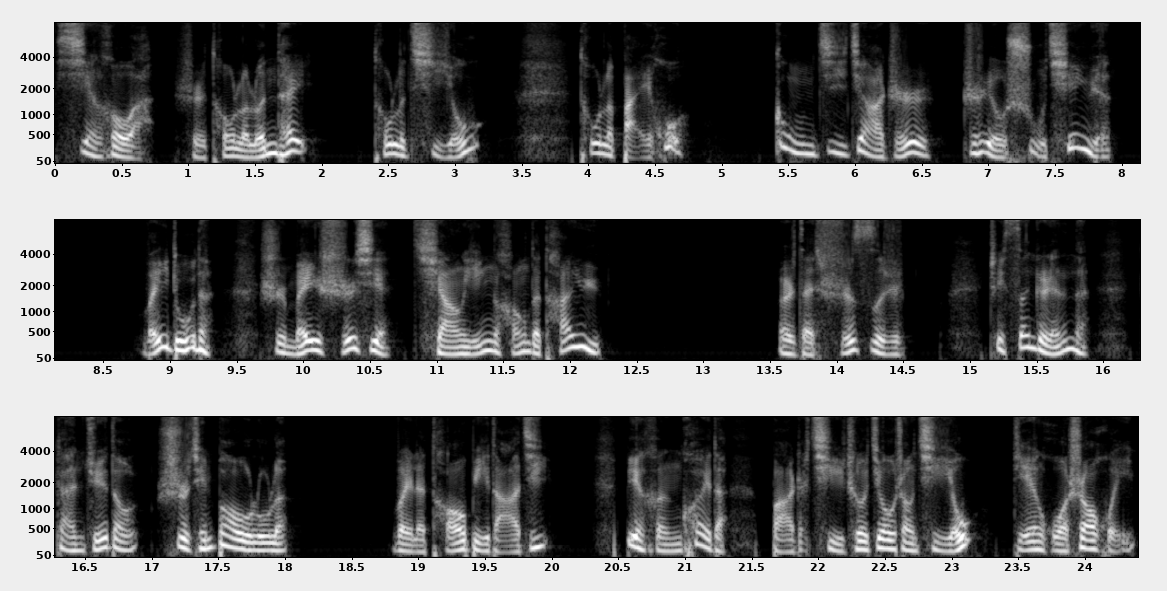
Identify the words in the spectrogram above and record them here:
先后啊是偷了轮胎，偷了汽油，偷了百货，共计价值只有数千元，唯独呢是没实现抢银行的贪欲。而在十四日，这三个人呢感觉到事情暴露了，为了逃避打击，便很快的把这汽车浇上汽油，点火烧毁，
